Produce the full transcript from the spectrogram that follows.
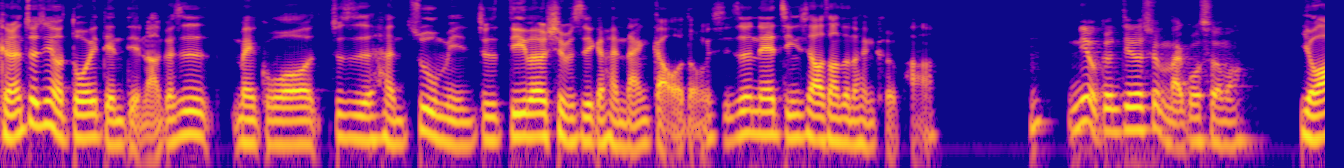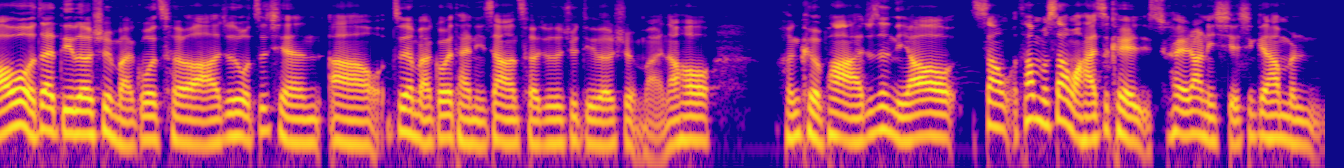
可能最近有多一点点啦。可是美国就是很著名，就是 dealership 是一个很难搞的东西，就是那些经销商真的很可怕。嗯，你有跟 dealership 买过车吗？有啊，我有在 dealership 买过车啊，就是我之前啊，之前买过一台你上的车，就是去 dealership 买，然后。很可怕，就是你要上他们上网还是可以可以让你写信跟他们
